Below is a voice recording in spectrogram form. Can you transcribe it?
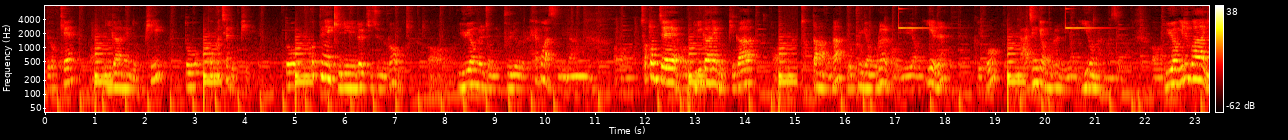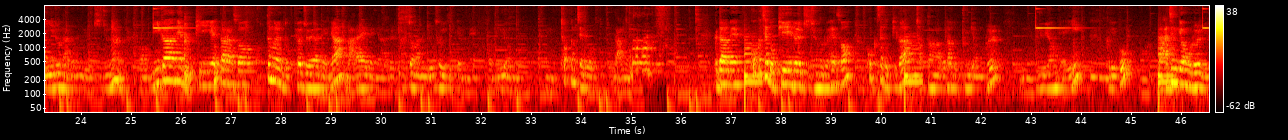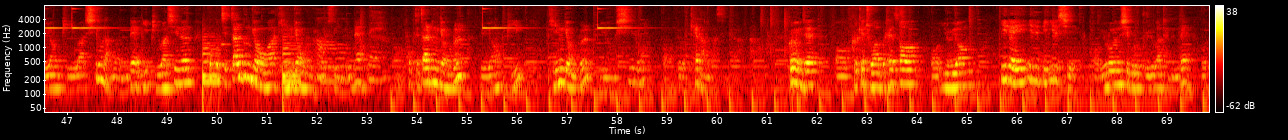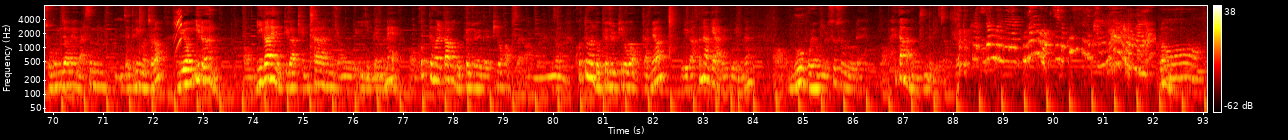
이렇게 어, 미간의 높이 또 코끝의 높이 또 콧등의 길이를 기준으로 어, 유형을 좀 분류를 해보았습니다. 어, 첫 번째 어, 미간의 높이가 어, 적당하거나 높은 경우를 어, 유형 1 그리고 낮은 경우를 유형 2로 나누었어요. 어, 유형 1과 2로 나누는 미간의 높이에 따라서 콧등을 높여줘야 되냐 말아야 되냐를 결정하는 요소이기 때문에 어, 유형 음, 첫 번째로 나누고 그 다음에 코끝의 높이를 기준으로 해서 코끝의 높이가 적당하거나 높은 경우를 음, 유형 A 그리고 어, 낮은 경우를 유형 B와 C로 나누었는데 이 B와 C는 코끝이 짧은 경우와 긴 경우로 나눌 수 있는데 네. 어, 코끝이 짧은 경우를 유형 B, 긴 경우를 유형 C로 어, 이렇게 나눠봤습니다. 그럼 이제 어, 그렇게 조합을 해서 어, 유형 1A, 1B, 1C 이런 식으로 분류가 되는데 어, 조금 전에 말씀 이제 드린 것처럼 유형 1은 어, 미간의 높이가 괜찮은 경우이기 때문에 어, 콧등을 따로 높여줘야 될 필요가 없어요. 그래서 콧등을 높여줄 필요가 없다면 우리가 흔하게 알고 있는 어, 무보형물 수술에 어, 해당하는 분들이죠. 그죠? 그럼 오.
